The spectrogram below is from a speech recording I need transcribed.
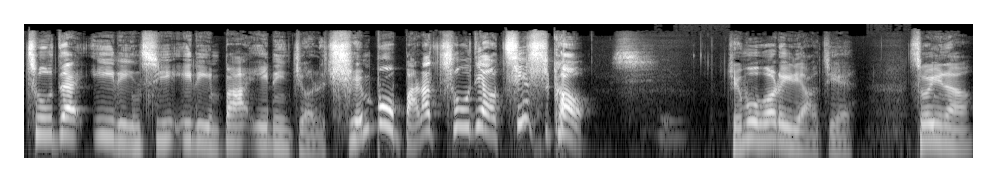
出在一零七、一零八、一零九了，全部把它出掉七十口，全部获利了结。所以呢，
